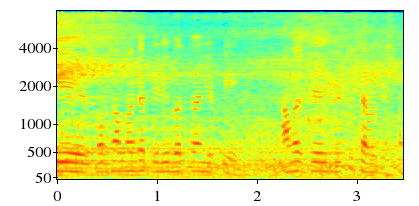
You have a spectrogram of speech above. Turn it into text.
ఈ శుభ సందర్భంగా తెలియబడుతుందని చెప్పి అందరికి తెలియజేస్తూ సెలవు తీసుకున్నాం.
